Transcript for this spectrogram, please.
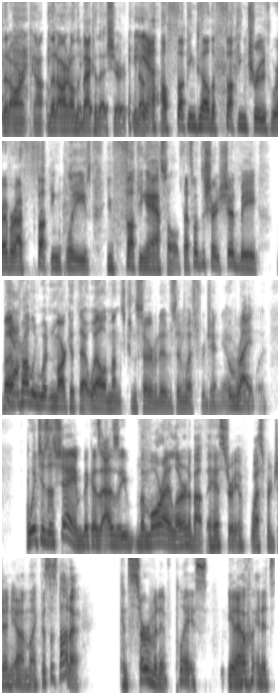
that aren't uh, that aren't on the back of that shirt. You know, Yeah. I'll fucking tell the fucking truth wherever I fucking please. You fucking assholes. That's what the shirt should be, but Yeah. probably wouldn't market that well amongst conservatives in West Virginia. Right. Which is a shame because as you, the more I learn about the history of West Virginia, I'm like, this is not a conservative place, you know, and it's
